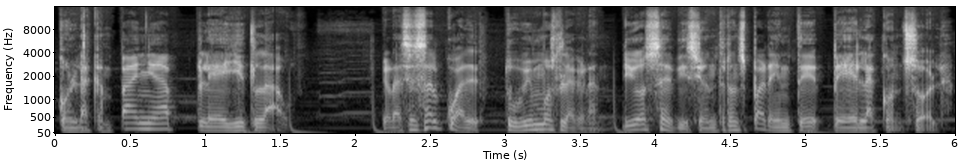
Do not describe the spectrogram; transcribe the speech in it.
con la campaña Play It Loud, gracias al cual tuvimos la grandiosa edición transparente de la consola.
